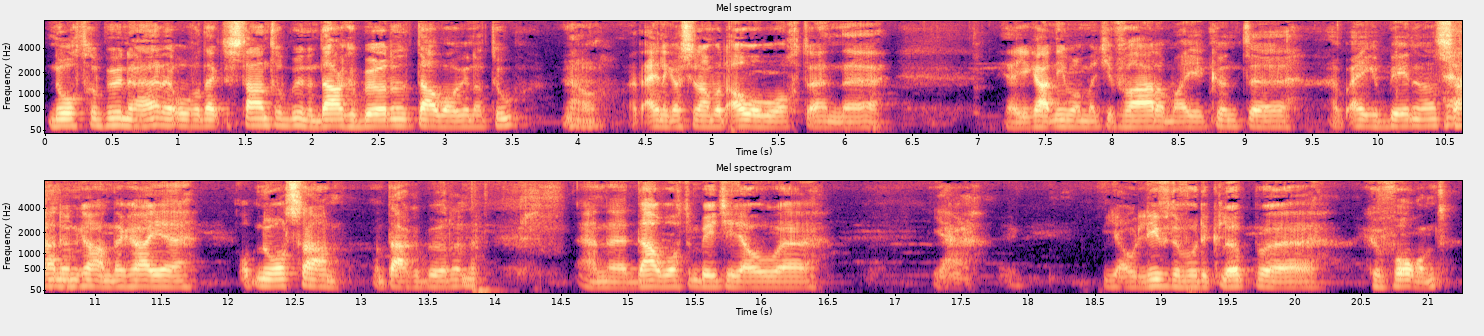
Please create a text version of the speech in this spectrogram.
Noordtribune, hè, de overdekte staantribune. Daar gebeurde het, daar wou je naartoe. Nou, uiteindelijk als je dan wat ouder wordt en ja, je gaat niet meer met je vader, maar je kunt op eigen benen naar het stadion gaan. Dan ga je op Noord staan, want daar gebeurde het. En eh, daar wordt een beetje jouw, eh, ja, jouw liefde voor de club eh, gevormd.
